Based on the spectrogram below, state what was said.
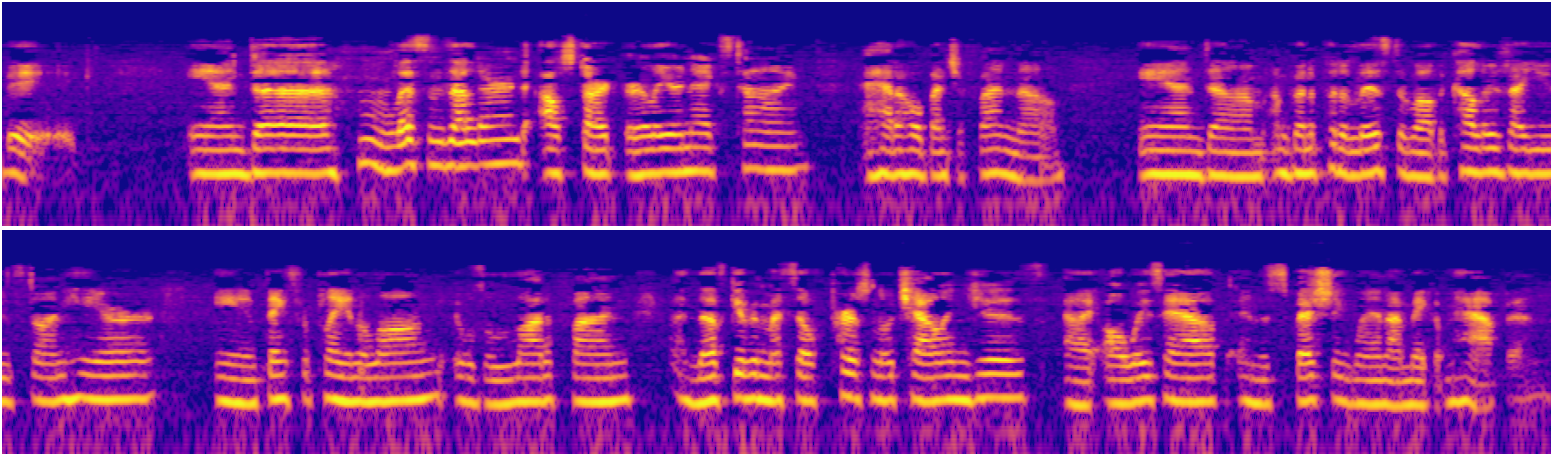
big. And uh, hmm, lessons I learned, I'll start earlier next time. I had a whole bunch of fun though. And um, I'm going to put a list of all the colors I used on here. And thanks for playing along. It was a lot of fun. I love giving myself personal challenges. I always have, and especially when I make them happen.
